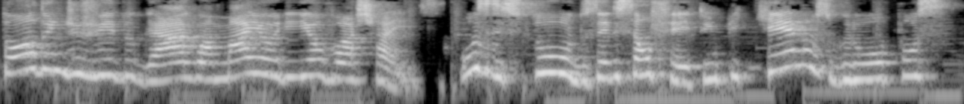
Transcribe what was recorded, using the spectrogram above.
todo indivíduo gago, a maioria eu vou achar isso. Os estudos, eles são feitos em pequenos grupos,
